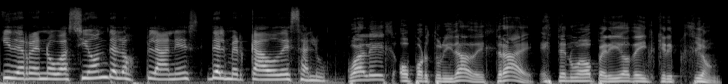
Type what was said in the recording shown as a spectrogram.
y de renovación de los planes del mercado de salud. ¿Cuáles oportunidades trae este nuevo periodo de inscripción?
